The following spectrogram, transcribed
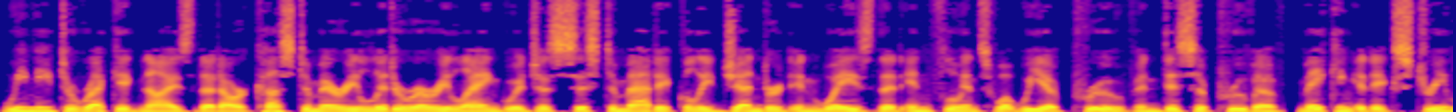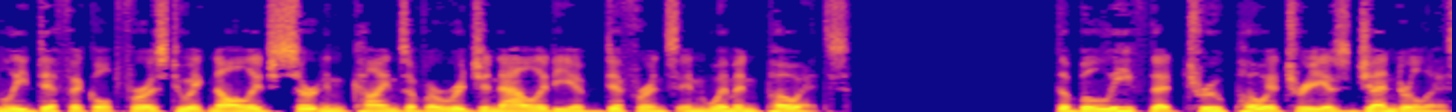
We need to recognize that our customary literary language is systematically gendered in ways that influence what we approve and disapprove of, making it extremely difficult for us to acknowledge certain kinds of originality of difference in women poets. The belief that true poetry is genderless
